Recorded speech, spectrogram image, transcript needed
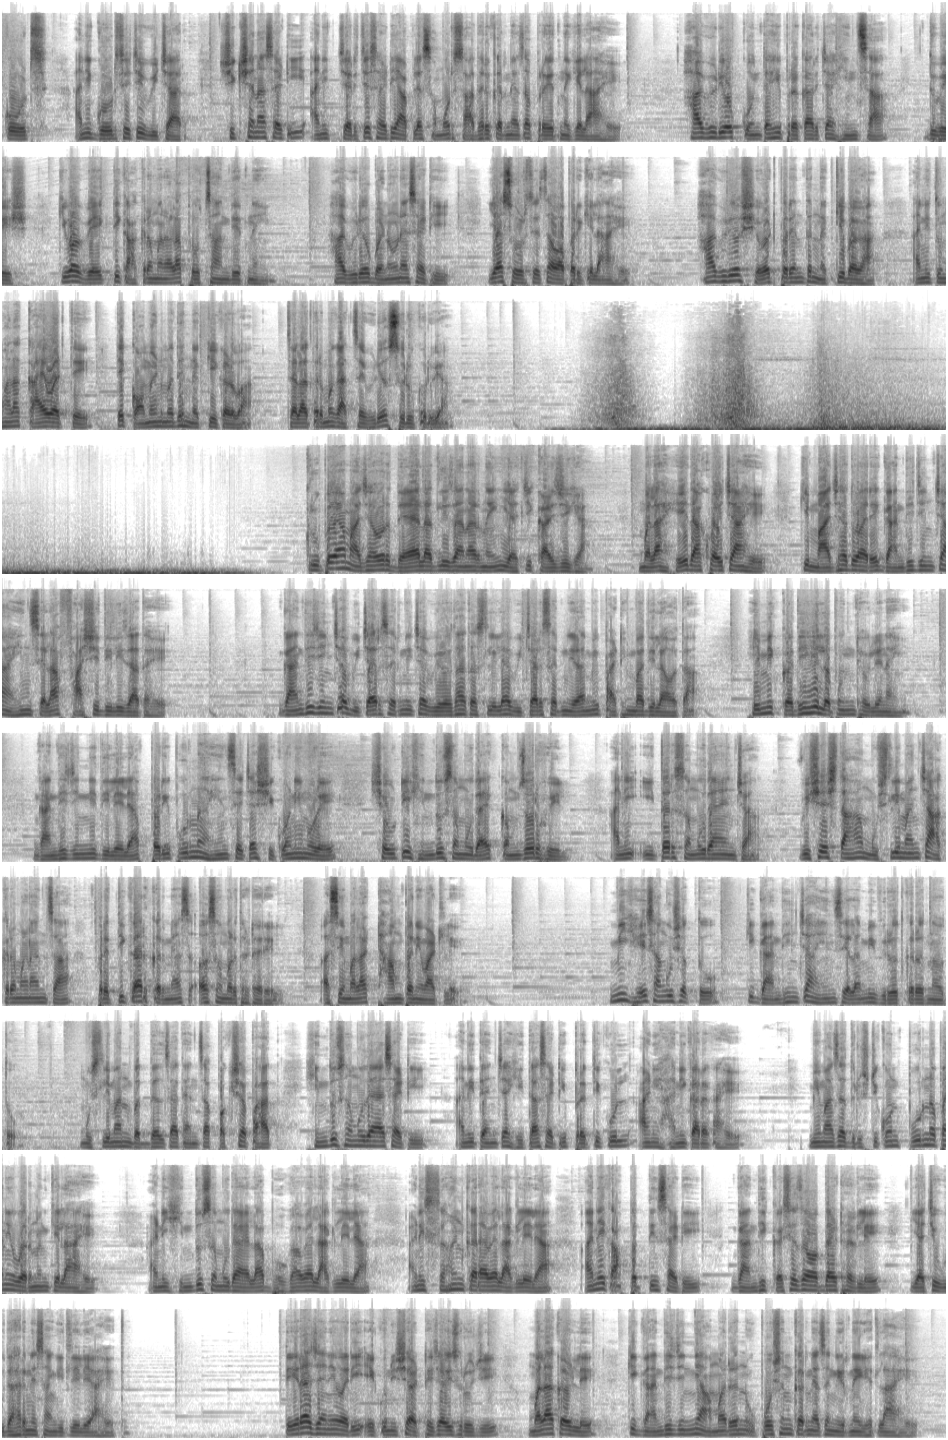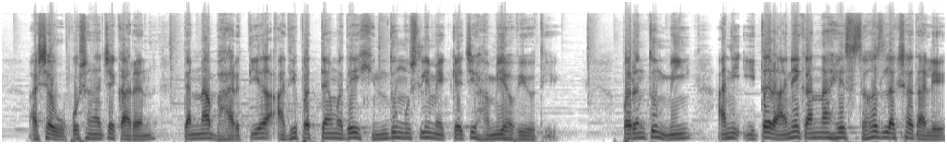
कोट्स आणि गोडसेचे विचार शिक्षणासाठी आणि चर्चेसाठी आपल्यासमोर सादर करण्याचा प्रयत्न केला आहे. हा व्हिडिओ कोणत्याही प्रकारच्या हिंसा द्वेष किंवा वैयक्तिक आक्रमणाला प्रोत्साहन देत नाही. हा व्हिडिओ बनवण्यासाठी या सोर्सेसचा वापर केला आहे. हा व्हिडिओ शेवटपर्यंत नक्की बघा आणि तुम्हाला काय वाटते ते कॉमेंटमध्ये नक्की कळवा. चला तर मग आजचा व्हिडिओ सुरू करूया. कृपया माझ्यावर दया लादली जाणार नाही याची काळजी घ्या. मला हे दाखवायचे आहे की माझ्याद्वारे गांधीजींच्या अहिंसेला फाशी दिली जात आहे. गांधीजींच्या विचारसरणीच्या विरोधात असलेल्या विचारसरणीला मी पाठिंबा दिला होता. हे मी कधीही लपून ठेवले नाही. गांधीजींनी दिलेल्या परिपूर्ण अहिंसेच्या शिकवणीमुळे शेवटी हिंदू समुदाय कमजोर होईल आणि इतर समुदायांच्या विशेषत मुस्लिमांच्या आक्रमणांचा प्रतिकार करण्यास असमर्थ ठरेल असे मला ठामपणे वाटले. मी हे सांगू शकतो की गांधींच्या अहिंसेला मी विरोध करत नव्हतो. मुस्लिमांबद्दलचा त्यांचा पक्षपात हिंदू समुदायासाठी आणि त्यांच्या हितासाठी प्रतिकूल आणि हानिकारक आहे. मी माझा दृष्टिकोन पूर्णपणे वर्णन केला आहे आणि हिंदू समुदायाला भोगाव्या लागलेल्या आणि सहन कराव्या लागलेल्या अनेक आपत्तींसाठी गांधी कसे जबाबदार ठरले याची उदाहरणे सांगितलेली आहेत. तेरा जानेवारी एकोणीसशे अठ्ठेचाळीस रोजी मला कळले की गांधीजींनी आमरण उपोषण करण्याचा निर्णय घेतला आहे. अशा उपोषणाचे कारण त्यांना भारतीय आधिपत्यामध्ये हिंदू मुस्लिम ऐक्याची हमी हवी होती. परंतु मी आणि इतर अनेकांना हे सहज लक्षात आले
